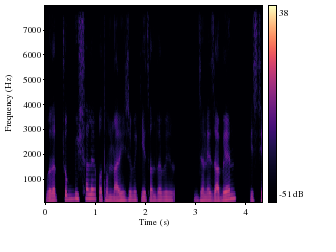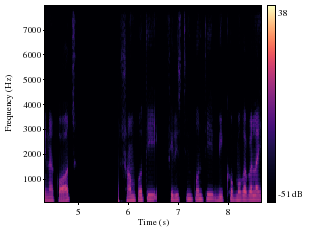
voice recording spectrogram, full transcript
দু হাজার চব্বিশ সালের প্রথম নারী হিসেবে কে চন্দ্রাভিযানে যাবেন? ক্রিস্টিনা কচ। সম্প্রতি ফিলিস্তিনপন্থী বিক্ষোভ মোকাবেলায়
